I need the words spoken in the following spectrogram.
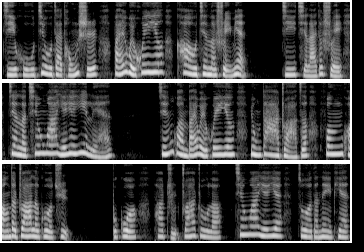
几乎就在同时，白尾灰鹰靠近了水面，激起来的水溅了青蛙爷爷一脸。尽管白尾灰鹰用大爪子疯狂地抓了过去，不过它只抓住了青蛙爷爷做的那片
